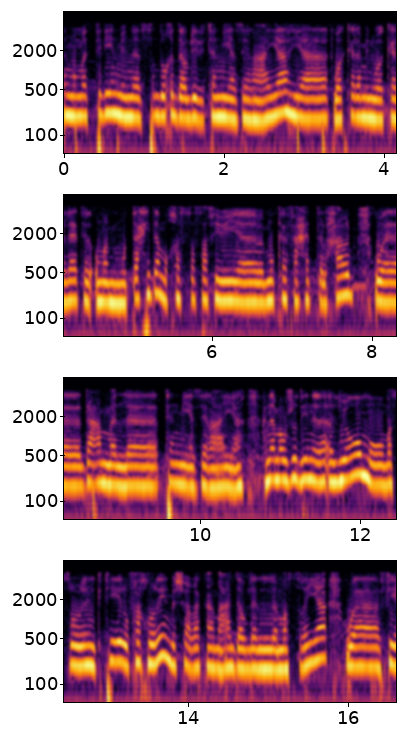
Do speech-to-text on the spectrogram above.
الممثلين من الصندوق الدولي للتنمية الزراعية هي وكالة من وكالات الأمم المتحدة مخصصة في مكافحة الحرب ودعم التنمية الزراعية. إحنا موجودين اليوم ومسرورين كثير وفخورين بالشراكة مع الدولة المصرية. وفي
